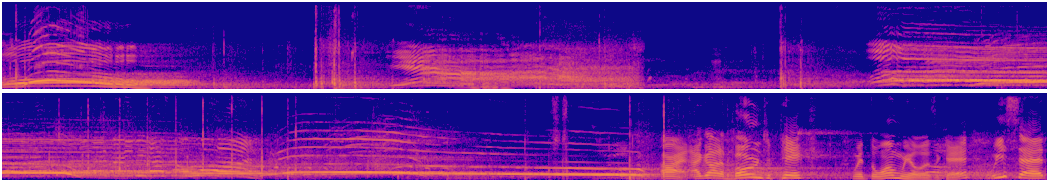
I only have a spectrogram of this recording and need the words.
Oh! All right, I got a bone to pick with the one wheelers, okay? We said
